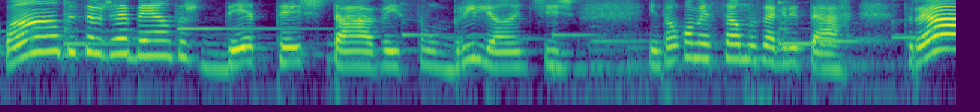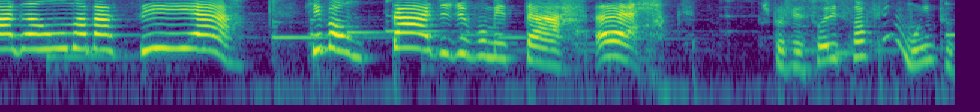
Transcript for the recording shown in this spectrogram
quantos seus rebentos detestáveis são brilhantes, então começamos a gritar: Traga uma bacia! Que vontade de vomitar! Os professores sofrem muito,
